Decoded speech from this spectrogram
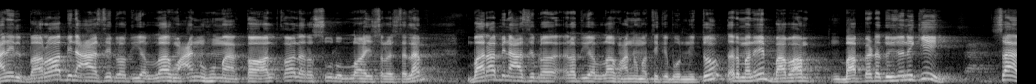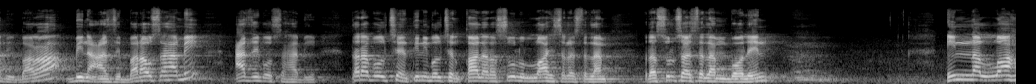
আনিল বারা বিন আজিব রদিয়াল্লাহ আনহুমা কল কল রসুল্লাহ সাল্লাম বারা বিন আজিব রদিয়াল্লাহ আনহুমা থেকে বর্ণিত তার মানে বাবা বাপ বেটা দুইজনে কি সাহাবি বারা বিন আজিব বারাও সাহাবি আজিব ও সাহাবি তারা বলছেন তিনি বলছেন কালা রসুল্লাহ সাল্লাহ সাল্লাম রসুল সাল্লাম বলেন إن الله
